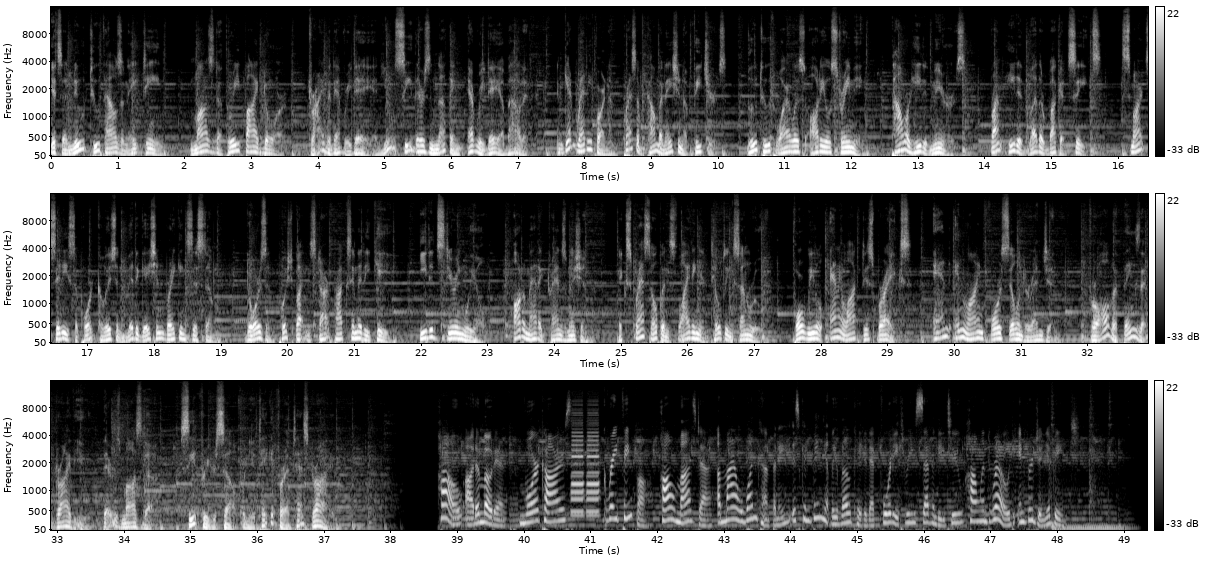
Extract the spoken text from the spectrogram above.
It's a new 2018 Mazda 3 5-door. Drive it every day and you'll see there's nothing everyday about it. And get ready for an impressive combination of features. Bluetooth wireless audio streaming, power heated mirrors, front heated leather bucket seats, smart city support collision mitigation braking system, doors and push button start proximity key, heated steering wheel, automatic transmission, express open sliding and tilting sunroof, four-wheel anti-lock disc brakes, and inline four-cylinder engine. For all the things that drive you, there's Mazda. See it for yourself when you take it for a test drive. Hall Automotive. More cars, great people. Hall Mazda, a Mile 1 company, is conveniently located at 4372 Holland Road in Virginia Beach.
